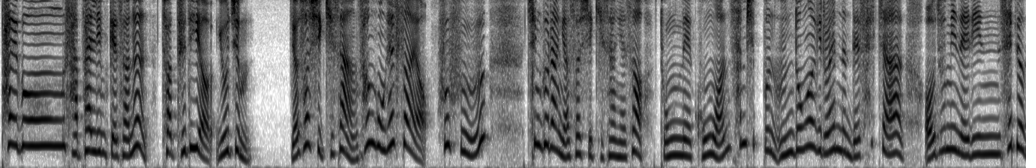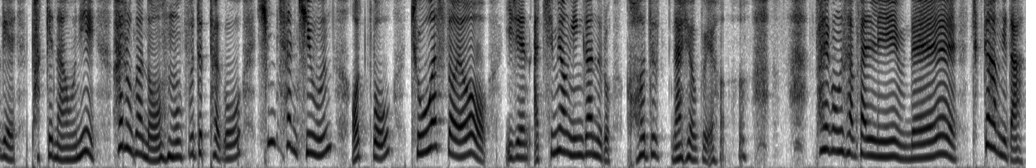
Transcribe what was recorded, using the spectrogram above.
8048님께서는 저 드디어 요즘 6시 기상 성공했어요. 후후. 친구랑 6시 기상해서 동네 공원 30분 운동하기로 했는데 살짝 어둠이 내린 새벽에 밖에 나오니 하루가 너무 뿌듯하고 힘찬 기운 얻고 좋았어요. 이젠 아침형 인간으로 거듭 나려고요. 8048님, 네, 축하합니다.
